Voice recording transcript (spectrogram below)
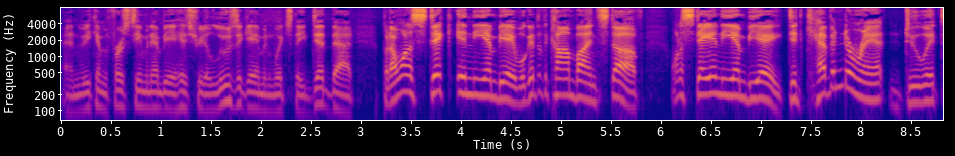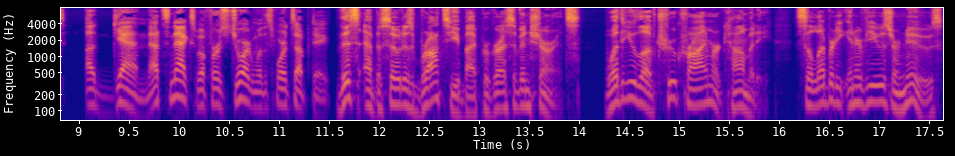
And became the first team in NBA history to lose a game in which they did that. But I want to stick in the NBA. We'll get to the combine stuff. I want to stay in the NBA. Did Kevin Durant do it again? That's next. But first, Jordan with a sports update. This episode is brought to you by Progressive Insurance. Whether you love true crime or comedy, celebrity interviews or news,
